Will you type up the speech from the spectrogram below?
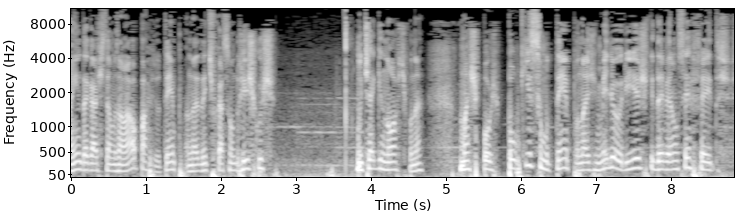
ainda gastamos a maior parte do tempo na identificação dos riscos no diagnóstico, né? mas pouquíssimo tempo nas melhorias que deverão ser feitas.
